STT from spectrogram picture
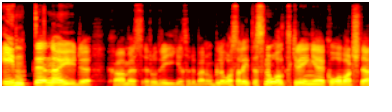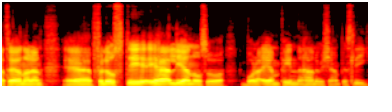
Inte nöjd James Rodriguez och det börjar nog blåsa lite snålt kring eh, Kovacs där tränaren. Eh, förlust i, i helgen och så bara en pinne här nu i Champions League.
